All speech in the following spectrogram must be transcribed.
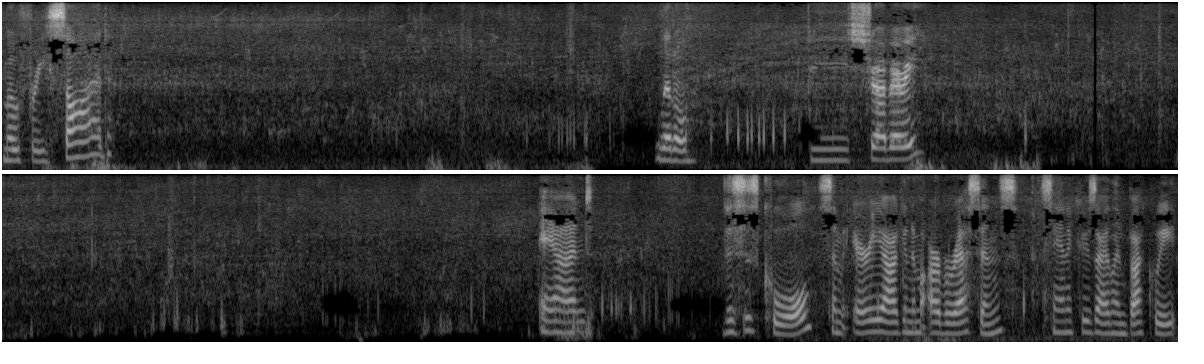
mow-free sod. Little beach strawberry. And this is cool. Some Eriogonum arborescens, Santa Cruz Island buckwheat,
